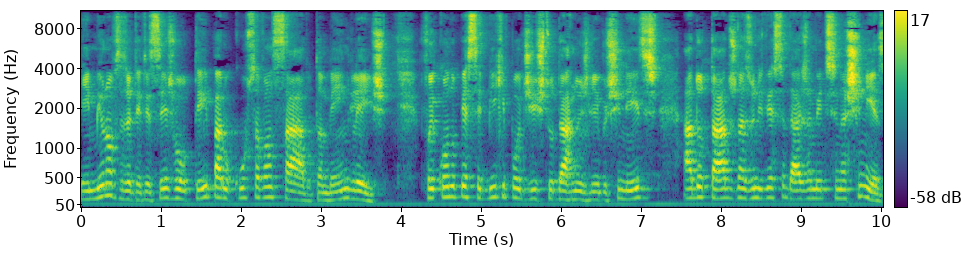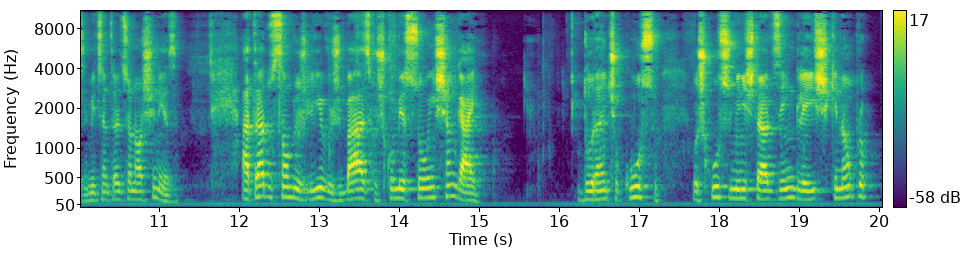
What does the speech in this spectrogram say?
Em 1986 voltei para o curso avançado, também em inglês. Foi quando percebi que podia estudar nos livros chineses adotados nas universidades da medicina chinesa, medicina tradicional chinesa. A tradução dos livros básicos começou em Xangai durante o curso, os cursos ministrados em inglês que não pro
